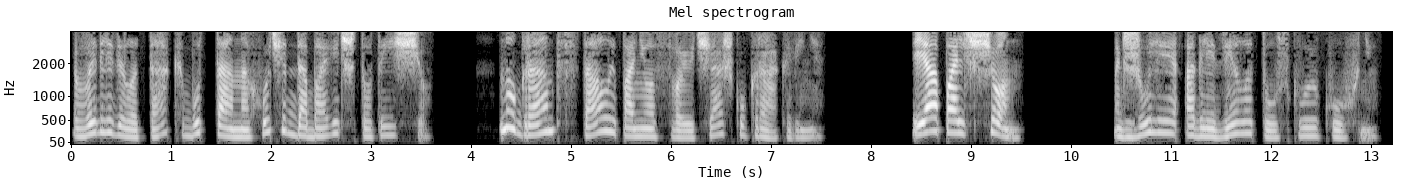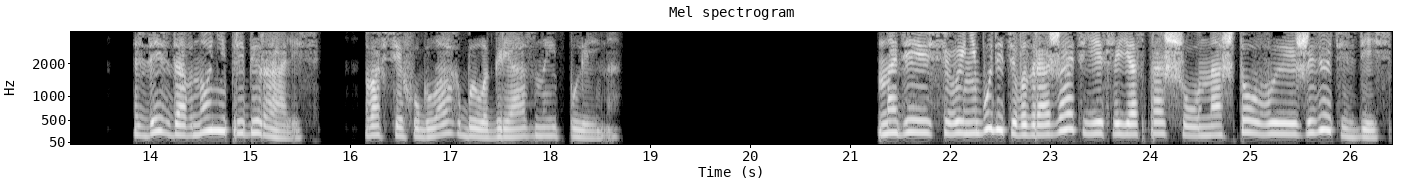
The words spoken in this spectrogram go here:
Выглядело так, будто она хочет добавить что-то еще. Но Грант встал и понес свою чашку к раковине. «Я польщен», Джулия оглядела тусклую кухню. Здесь давно не прибирались, во всех углах было грязно и пыльно. «Надеюсь, вы не будете возражать, если я спрошу, на что вы живете здесь?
